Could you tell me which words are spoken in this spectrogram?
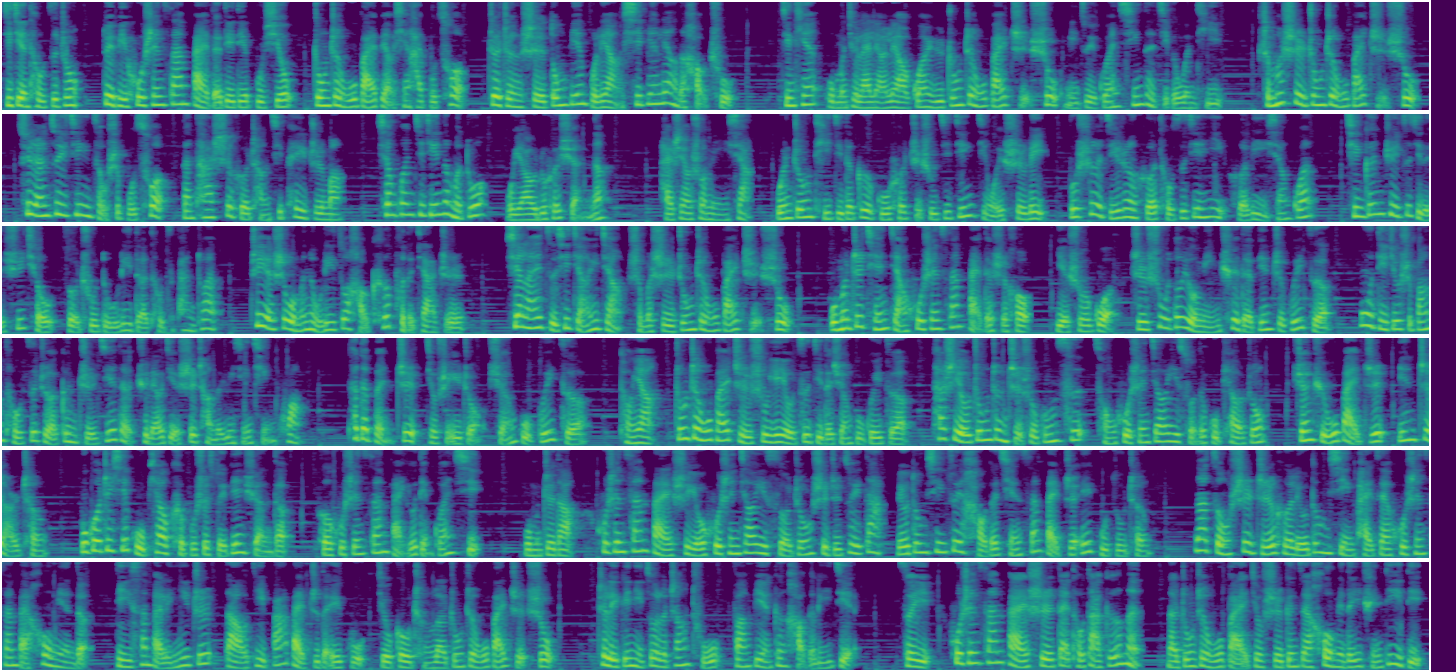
基建投资中，对比沪深三百的跌跌不休，中证五百表现还不错，这正是东边不亮西边亮的好处。今天我们就来聊聊关于中证五百指数你最关心的几个问题。什么是中证五百指数？虽然最近走势不错，但它适合长期配置吗？相关基金那么多，我要如何选呢？还是要说明一下，文中提及的个股和指数基金仅为示例，不涉及任何投资建议和利益相关。请根据自己的需求做出独立的投资判断，这也是我们努力做好科普的价值。先来仔细讲一讲什么是中证五百指数。我们之前讲沪深三百的时候也说过，指数都有明确的编制规则，目的就是帮投资者更直接的去了解市场的运行情况。它的本质就是一种选股规则。同样，中证五百指数也有自己的选股规则，它是由中证指数公司从沪深交易所的股票中。选取五百只编制而成，不过这些股票可不是随便选的，和沪深三百有点关系。我们知道，沪深三百是由沪深交易所中市值最大、流动性最好的前三百只 A 股组成。那总市值和流动性排在沪深三百后面的第三百零一只到第八百只的 A 股，就构成了中证五百指数。这里给你做了张图，方便更好的理解。所以，沪深三百是带头大哥们。那中证五百就是跟在后面的一群弟弟，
